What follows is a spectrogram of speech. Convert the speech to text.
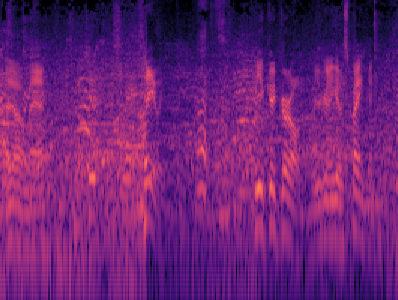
I know, man. Hailey, What? be a good girl or you're gonna get a spanking.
